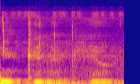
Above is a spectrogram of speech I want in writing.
You're gonna be okay.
